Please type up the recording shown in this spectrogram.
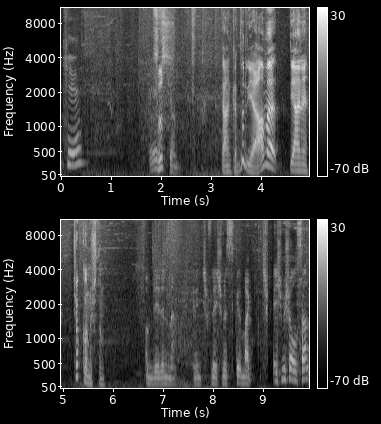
İki. Nereye Sus. sıkıyorsun? Kanka dur ya ama yani çok konuştun. Abi dedim ben. Senin çiftleşme sıkı... Bak çiftleşmiş olsan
